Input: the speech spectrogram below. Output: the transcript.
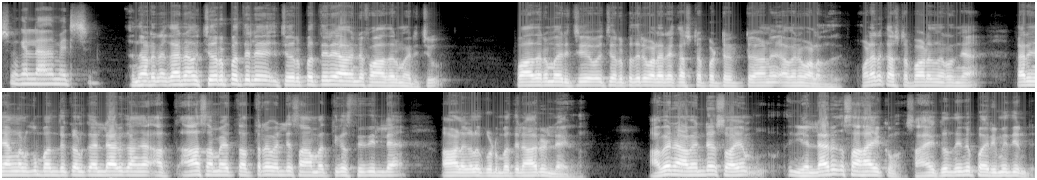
സുഖമില്ലാതെ മരിച്ചു. നടന കാരണം ചെറുപ്പത്തിൽ ചെറുപ്പത്തിൽ അവന്റെ ഫാദർ മരിച്ചു. ഫാദർ മരിച്ച് ചെറുപ്പത്തിൽ വളരെ കഷ്ടപ്പെട്ടിട്ടാണ് അവനെ വളർന്നത്. വളരെ കഷ്ടപ്പാട് നിറഞ്ഞ കാരണം ഞങ്ങൾക്കും ബന്ധുക്കൾക്കും എല്ലാവർക്കും അങ്ങനെ ആ സമയത്ത് അത്ര വലിയ സാമ്പത്തിക സ്ഥിതി ഇല്ല ആളുകൾ കുടുംബത്തിൽ ആരും ഇല്ലായിരുന്നു. അവൻ അവന്റെ സ്വയം എല്ലാവരും സഹായിക്കും. സഹായിക്കുന്നതിന് പരിമിതിയുണ്ട്.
